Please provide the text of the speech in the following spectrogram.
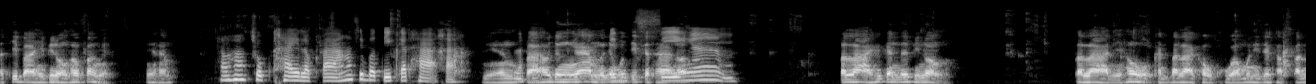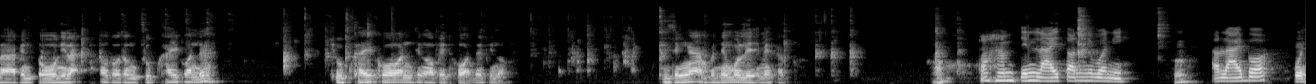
อธิบายให้พี่น้องเขาฟังเนี่ยเนี่ยครับเขาห้าชุบไข่แล้วปลาเขาสิบติดกระทะค่ะเนี่ยปลาเขาจังงามเนาะจังบ่ติดกระทะสีเนาะงามปลาร้าคือกันเด้อพี่น้อง ปลาร้านี่เฮาคันปลาร้าเข้าขัวมื้อนี้เด้อครับปลาร้าเป็นโตนี่ละเฮาตัวต้องชุบไข่ก่อนเด้อชุบไข่ก่อนจึงเอาไปทอดเด้อพี่น้องมันจะงามมันยังบ่เละไหมครับพอหำจินหลายตอนนี้วันนี้หึเอาหลายบ่เฮ้ย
